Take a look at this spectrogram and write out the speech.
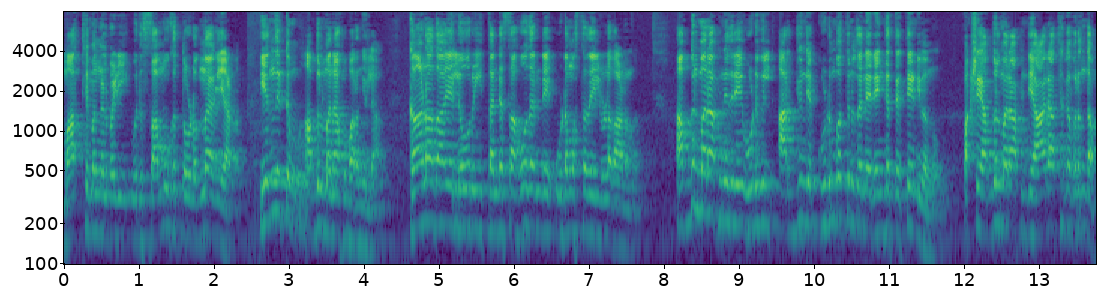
മാധ്യമങ്ങൾ വഴി ഒരു സമൂഹത്തോടൊന്നാകെയാണ്. എന്നിട്ടും അബ്ദുൽ മനാഫ് പറഞ്ഞില്ല. കാണാതായ ലോറി തന്റെ സഹോദരന്റെ ഉടമസ്ഥതയിലുള്ളതാണെന്ന്. അബ്ദുൽ മനാഫിനെതിരെ ഒടുവിൽ അർജുന്റെ കുടുംബത്തിനു തന്നെ രംഗത്തെത്തേണ്ടി വന്നു. പക്ഷേ അബ്ദുൽ മനാഫിന്റെ ആരാധക വൃന്ദം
